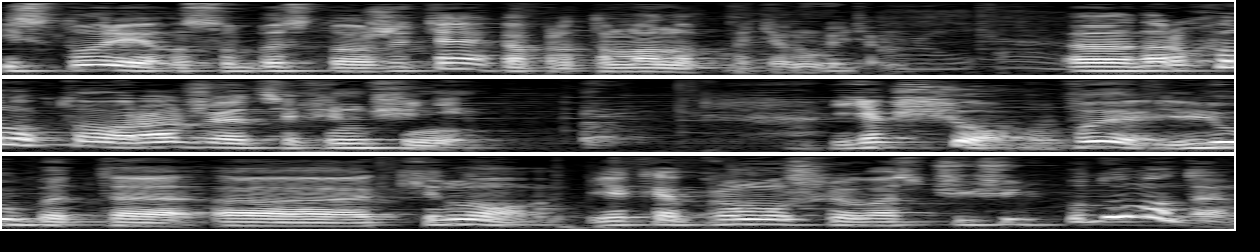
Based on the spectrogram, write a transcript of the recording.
історія особистого життя, яка притаманна багатьом людям. Е, на рахунок того, раджує цей фільм чи ні. Якщо ви любите е, кіно, яке примушує вас чуть-чуть подумати,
